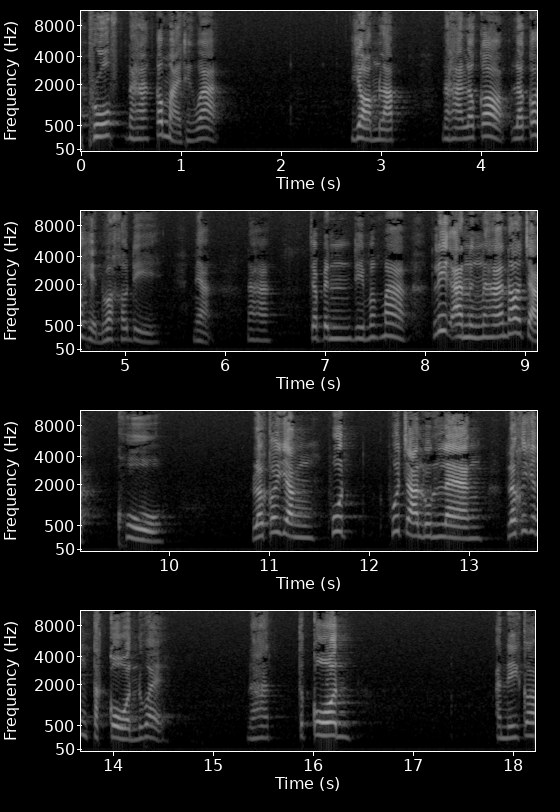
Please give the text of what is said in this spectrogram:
approve นะคะก็หมายถึงว่า ยอมรับนะคะแล้วก็แล้วก็เห็นว่าเขาดีเนี่ยนะคะ จะเป็นดีมากๆลีกอันหนึ่งนะคะนอกจากขู่ แล้วก็ยังพูดพูดจารุนแรง แล้วก็ยังตะโกนด้วยนะคะตะโกน อันนี้ก็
